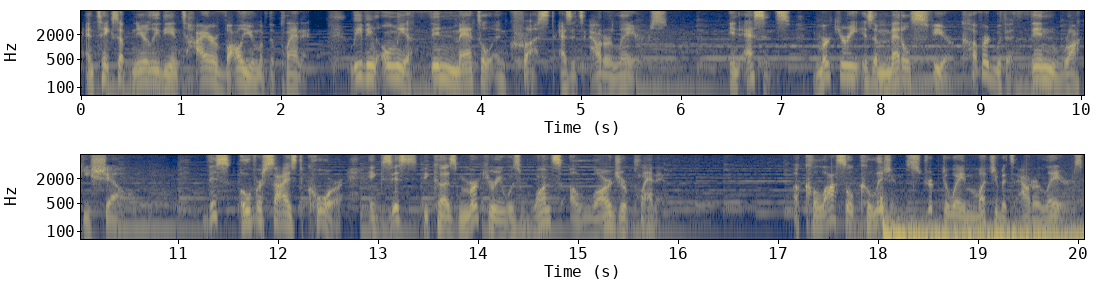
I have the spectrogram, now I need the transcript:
and takes up nearly the entire volume of the planet, leaving only a thin mantle and crust as its outer layers. In essence, Mercury is a metal sphere covered with a thin, rocky shell. This oversized core exists because Mercury was once a larger planet. A colossal collision stripped away much of its outer layers,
